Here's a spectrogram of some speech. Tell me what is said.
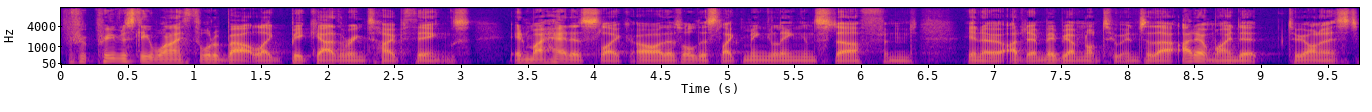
pre- previously when I thought about like big gathering type things, in my head it's like, oh, there's all this like mingling and stuff, and you know, I don't know, maybe I'm not too into that. I don't mind it to be honest,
